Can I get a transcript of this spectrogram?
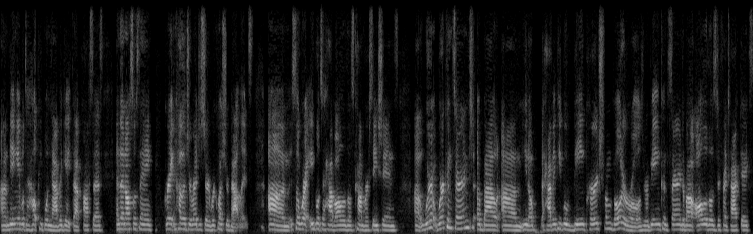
um, being able to help people navigate that process. And then also saying, great, now that you're registered, request your ballots. Um, so we're able to have all of those conversations. Uh, we're, we're concerned about, um, you know, having people being purged from voter rolls. We're being concerned about all of those different tactics.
